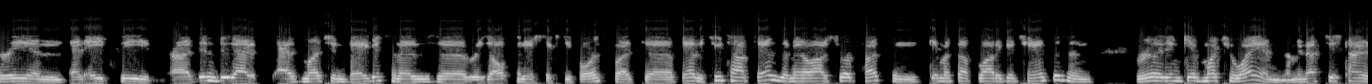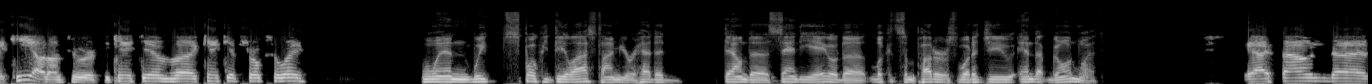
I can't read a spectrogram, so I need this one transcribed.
three and, and eight feet. Uh, didn't do that as much in Vegas, and as a result, finished 64th. But uh, yeah, the two top tens, I made a lot of short putts and gave myself a lot of good chances, and really didn't give much away. And I mean, that's just kind of the key out on tour. If you can't give uh, can't give strokes away. When we spoke with you last time, you were headed down to San Diego to look at some putters. What did you end up going with? Yeah, I found uh,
